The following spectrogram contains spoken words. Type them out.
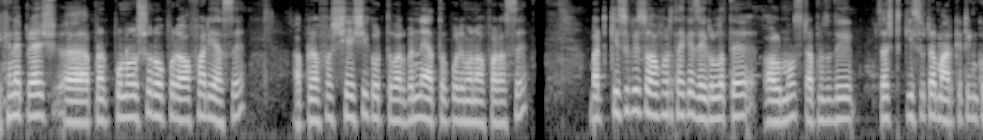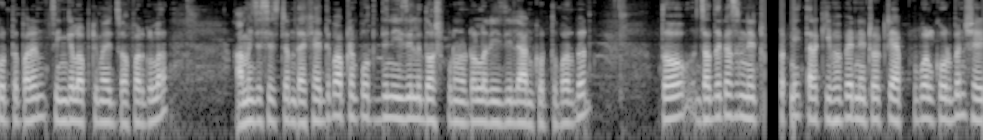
এখানে প্রায় আপনার পনেরোশোর ওপরে অফারই আছে। আপনি অফার শেষই করতে পারবেন না, এত পরিমাণ অফার আছে। বাট কিছু কিছু অফার থাকে যেগুলোতে অলমোস্ট আপনি যদি জাস্ট কিছুটা মার্কেটিং করতে পারেন সিঙ্গেল অপটিমাইজ অফারগুলো আমি যে সিস্টেম দেখাই দেবো, আপনি প্রতিদিন ইজিলি দশ পনেরো ডলার ইজিলি আর্ন করতে পারবেন। তো যাদের কাছে নেটওয়ার্ক নেই, তারা কীভাবে নেটওয়ার্কটি অ্যাপ্রুভাল করবেন, সেই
